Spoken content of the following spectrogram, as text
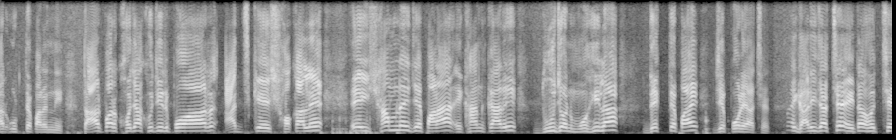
আর উঠতে পারেননি। তারপর খোঁজাখুঁজির পর আজকে সকালে এই সামনে যে পাড়া, এখানকারই দুজন মহিলা দেখতে পায় যে পড়ে আছেন। এই গাড়ি যাচ্ছে, এটা হচ্ছে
